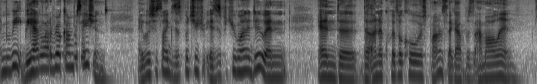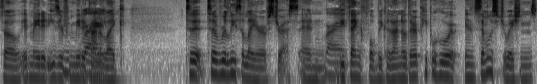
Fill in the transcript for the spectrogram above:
I mean, we we had a lot of real conversations. It was just like, is this what you is this what you want to do? And and the the unequivocal response I got was, I'm all in. So it made it easier for me to right. kind of like to to release a layer of stress and right. be thankful because I know there are people who are in similar situations,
